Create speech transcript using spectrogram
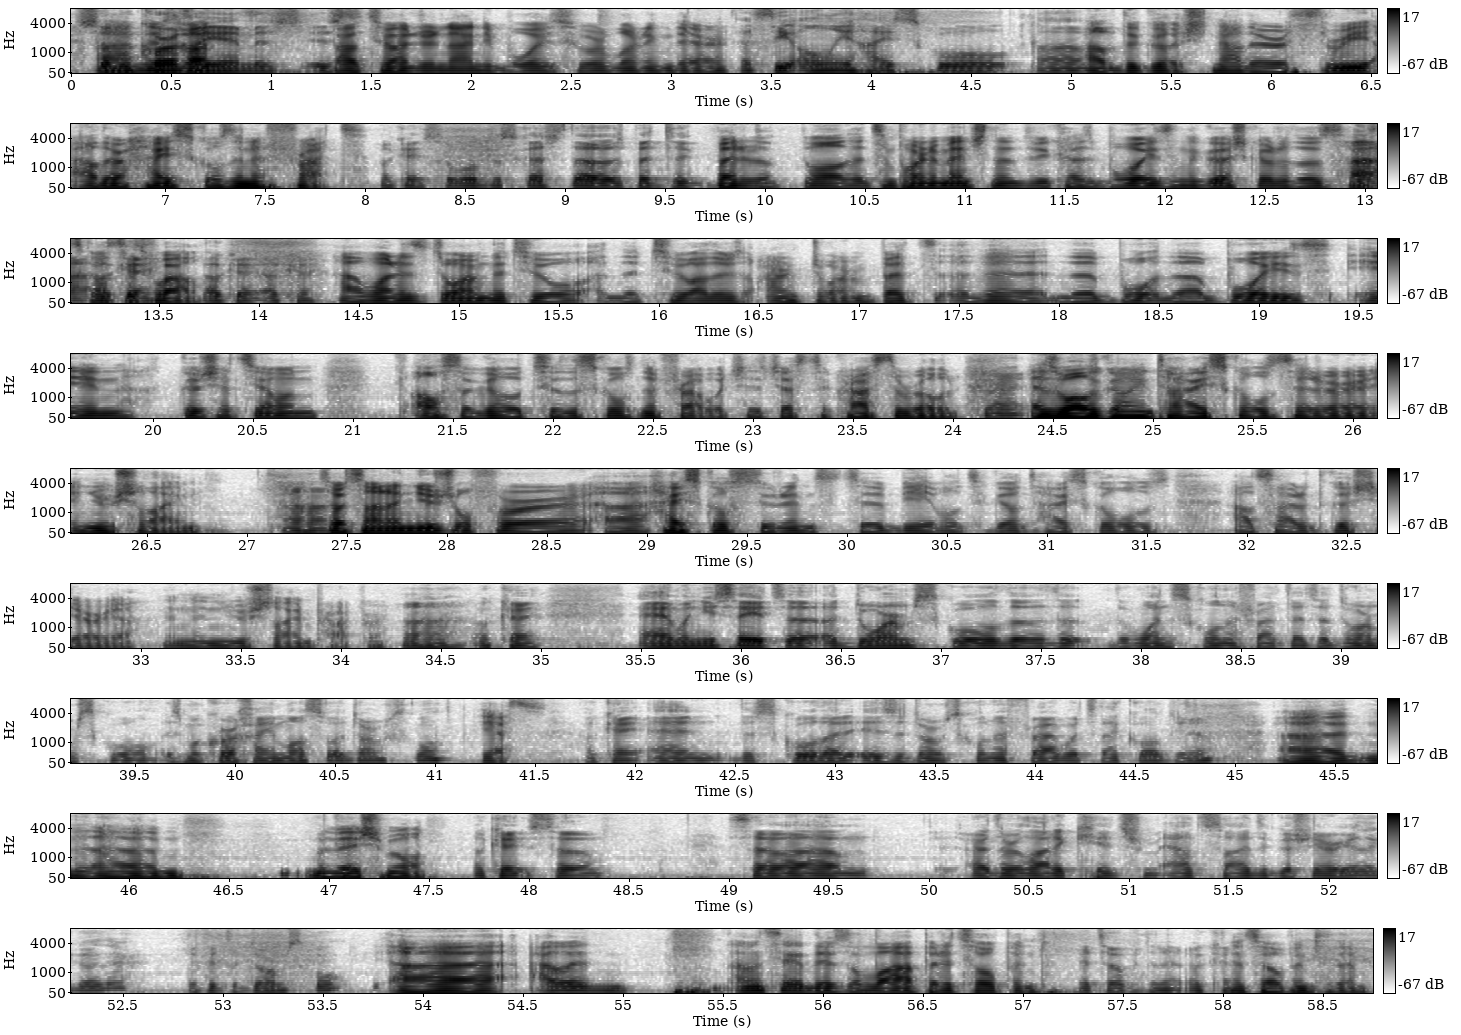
So Um, Makor Chaim is, is About 290 boys who are learning there that's the only high school. Um, of the Gush. Now there are three other high schools in Efrat. okay, so we'll discuss those. But the But uh, well, it's important to mention them because boys in the Gush go to those high Ah, schools okay, as well. Okay, okay. Uh, one is dorm. The two the two others aren't dorm. But the the bo- the boys in Gush Etzion also go to the schools in Efrat, which is just across the road, Right. as well as going to high schools that are in Yerushalayim. Uh-huh. So it's not unusual for uh, high school students to be able to go to high schools outside of the Gush area and in Yerushalayim proper. Uh-huh. Okay. And when you say it's a, a dorm school, the, the, the one school in the front that's a dorm school, is Makor Chaim also a dorm school? Yes. Okay. And the school that is a dorm school in the front, what's that called? Do you know? Uh, um, Shmuel. Okay. So, so um, are there a lot of kids from outside the Gush area that go there? If it's a dorm school, Uh, I would I would say there's a lot, but it's open. it's open to that. Okay. It's open to them.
